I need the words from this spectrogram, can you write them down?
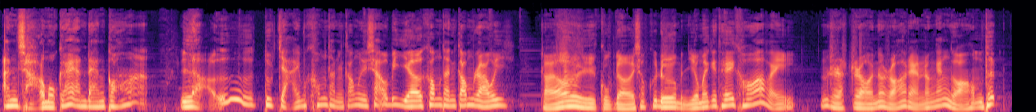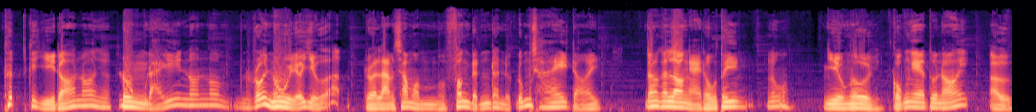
Anh sợ một cái anh đang có. Lỡ tôi chạy mà không thành công thì sao bây giờ? Không thành công rồi. Trời ơi, cuộc đời sao cứ đưa mình vô mấy cái thế khó vậy? Nó rạch rồi nó rõ ràng, nó ngắn gọn, không thích. Thích cái gì đó, nó đùng đẩy, nó nó rối nùi ở giữa. Rồi làm sao mà phân định ra được đúng sai trời? Đó là cái lo ngại đầu tiên, đúng không? Nhiều người cũng nghe tôi nói ừ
